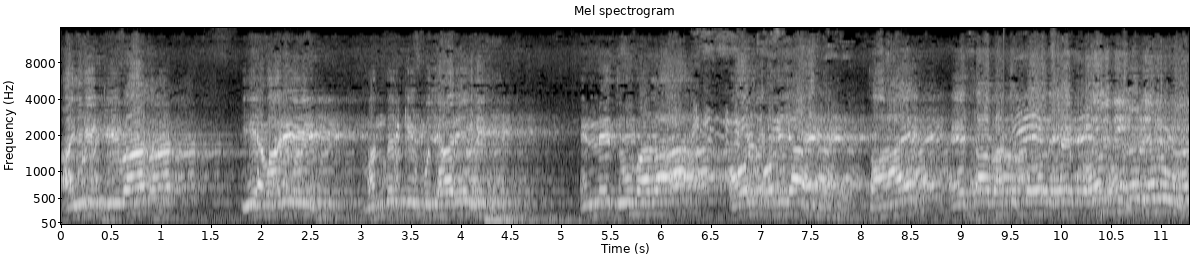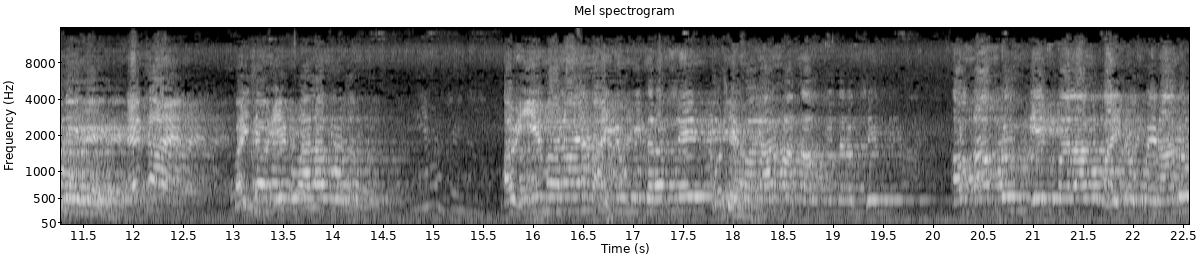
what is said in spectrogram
आइए केवल ये हमारे मंदिर के पुजारी हैं। इनने दो माला और दिया है तो आए ऐसा भक्त कौन है? कौन है? ऐसा है। भाई साहब एक माला को अब ये माला है भाइयों की तरफ़ से और ये माला है माताओं की तरफ़ से। अब आप लोग एक माला को भाई लोग पहना दो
